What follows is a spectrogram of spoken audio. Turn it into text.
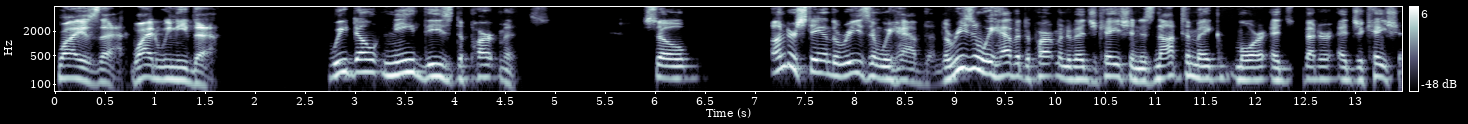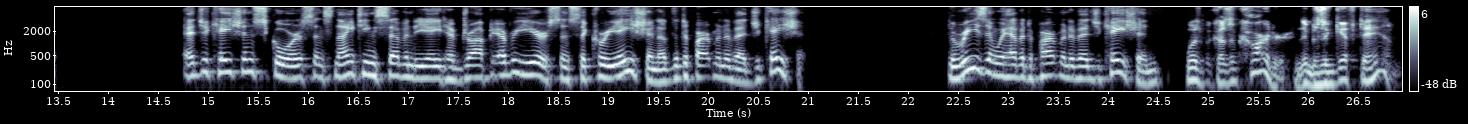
Why is that? Why do we need that? We don't need these departments. So understand the reason we have them. The reason we have a Department of Education is not to make more ed- better education. Education scores since 1978 have dropped every year since the creation of the Department of Education. The reason we have a Department of Education Was because of Carter. It was a gift to him.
